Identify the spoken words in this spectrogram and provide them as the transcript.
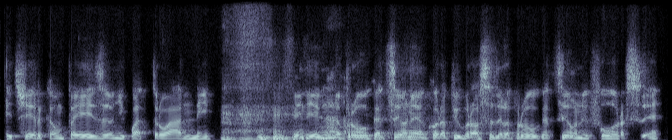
che cerca un paese ogni quattro anni. Quindi è una provocazione ancora più grossa della provocazione, forse.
